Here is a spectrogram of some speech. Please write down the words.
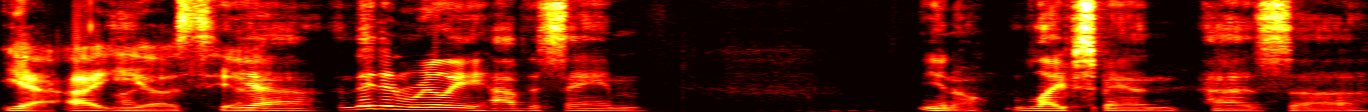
Yeah, IEOs. Yeah. Yeah. and they didn't really have the same, you know, lifespan as uh,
